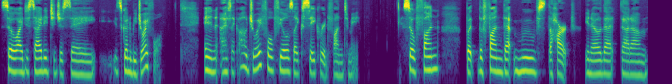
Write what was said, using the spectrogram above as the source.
So I decided to just say, it's going to be joyful. And I was like, oh, joyful feels like sacred fun to me. So fun, but the fun that moves the heart, you know, that, that, um,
